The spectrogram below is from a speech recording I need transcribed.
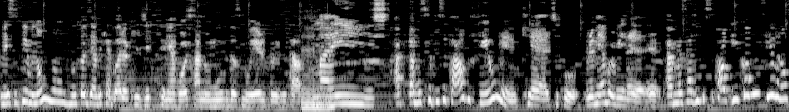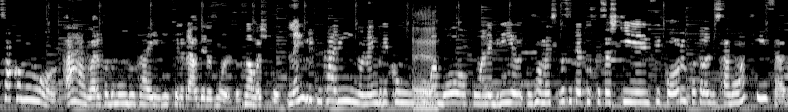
nesse filme, não, não, não tô dizendo que agora eu acredito que minha avó está no mundo das muertas e tal, Uhum. mas a, a música principal do filme, que é tipo Remember Me, né? É a mensagem principal. E como um filme, não só como. Ah, agora todo mundo vai celebrar o Dia dos Mortos. Não, mas tipo, lembre com carinho, lembre com, É. com amor, com alegria, os momentos que você teve com as pessoas que se foram enquanto elas estavam aqui, sabe?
